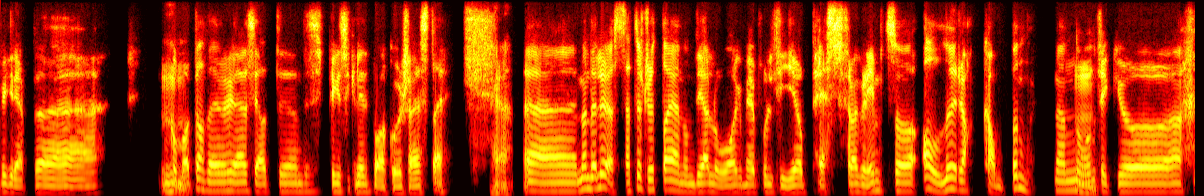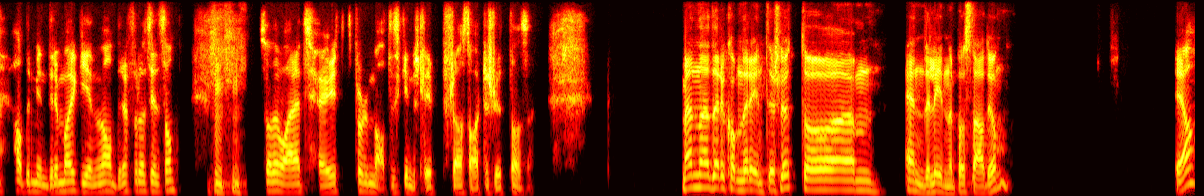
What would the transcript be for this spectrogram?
begrepet Mm. kom opp. Da. Det vil jeg si at De fikk sikkert litt bakoversveis der. Ja. Eh, Men det løste seg til slutt da, gjennom dialog med politiet og press fra Glimt, så alle rakk kampen. Men noen Mm. fikk jo, hadde mindre margin enn andre, for å si det sånn. Så det var et høyt problematisk innslipp fra start til slutt. altså. Men eh, dere kom dere inn til slutt, og um, endelig inne på stadion. Ja.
